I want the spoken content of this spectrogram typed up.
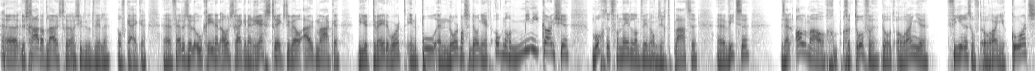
Eh, dus ga dat luisteren als jullie dat willen. Of kijken. Eh, verder zullen Oekraïne en Oostenrijk in een rechtstreeks duel uitmaken wie er tweede wordt in de pool. En Noord-Macedonië heeft ook nog een mini-kansje. Mocht het van Nederland winnen om zich te plaatsen. Wietse, we zijn allemaal ge- getroffen door het oranje virus of het oranje koorts.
